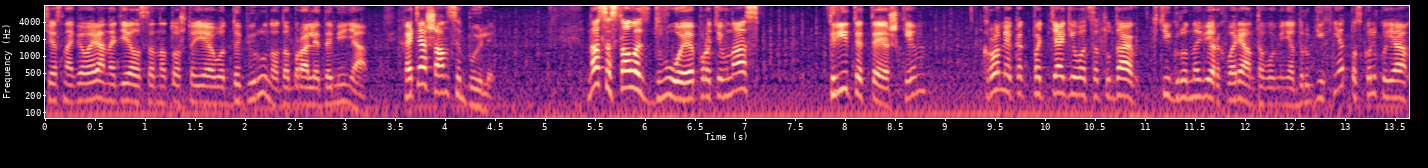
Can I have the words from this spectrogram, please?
Честно говоря, надеялся на то, что я его доберу, но добрали до меня. Хотя шансы были. Нас осталось двое, против нас три ТТшки. Кроме как подтягиваться туда, к тигру наверх, вариантов у меня других нет, поскольку я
